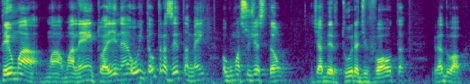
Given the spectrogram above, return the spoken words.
ter uma, uma, um alento aí, né? ou então trazer também alguma sugestão de abertura, de volta gradual.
